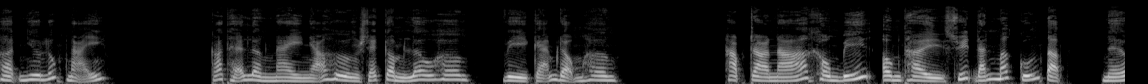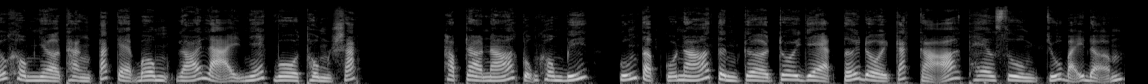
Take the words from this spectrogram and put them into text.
hệt như lúc nãy. Có thể lần này nhỏ Hường sẽ cầm lâu hơn vì cảm động hơn. Học trò nó không biết ông thầy suýt đánh mất cuốn tập nếu không nhờ thằng tắc kè bông gói lại nhét vô thùng sắt. Học trò nó cũng không biết cuốn tập của nó tình cờ trôi dạt tới đồi cắt cỏ theo xuồng chú Bảy đỡm.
